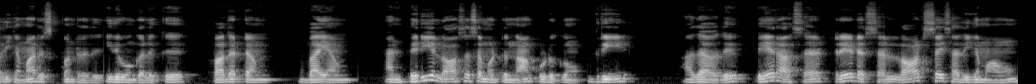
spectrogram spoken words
அதிகமாக ரிஸ்க் பண்ணுறது இது உங்களுக்கு பதட்டம் பயம் அண்ட் பெரிய லாஸஸை மட்டும்தான் கொடுக்கும். க்ரீட் அதாவது பேராசை ட்ரேடர்ஸை லாட் சைஸ் அதிகமாகவும்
